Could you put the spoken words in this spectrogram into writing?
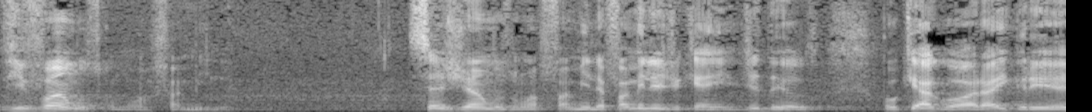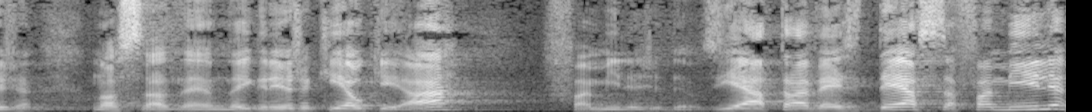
Vivamos como uma família. Sejamos uma família. Família de quem? De Deus. Porque agora a igreja, nós estamos da igreja que é o que? A família de Deus. E é através dessa família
